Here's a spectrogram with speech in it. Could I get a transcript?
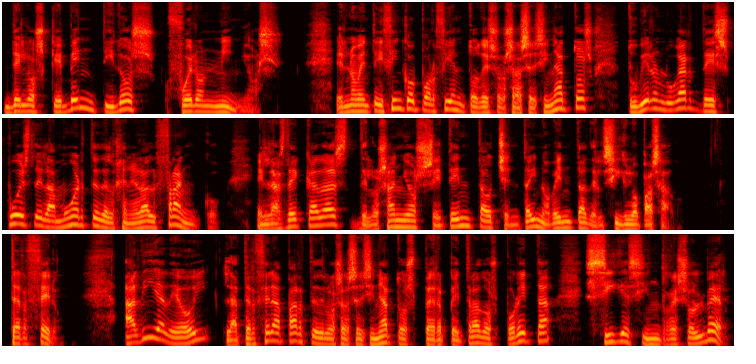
de los que 22 fueron niños. El 95% de esos asesinatos tuvieron lugar después de la muerte del general Franco, en las décadas de los años 70, 80 y 90 del siglo pasado. Tercero, a día de hoy, la tercera parte de los asesinatos perpetrados por ETA sigue sin resolver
